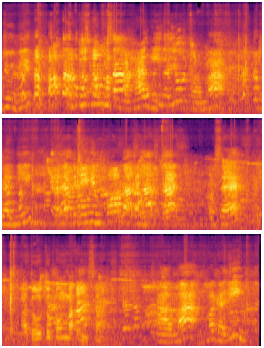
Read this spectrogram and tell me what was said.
Judith? Tapos nang makibahagi. Tama. Jenny? Panatilihin po ang katahimikan. Jose? Matuto pang makisa. Tama. Magaling.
